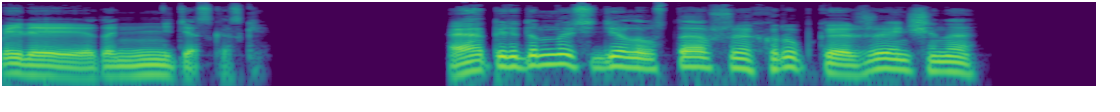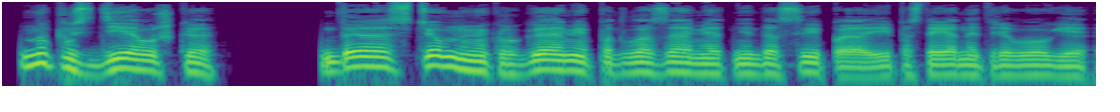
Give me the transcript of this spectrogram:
Или это не те сказки. А передо мной сидела уставшая, хрупкая женщина, ну пусть девушка, да с темными кругами под глазами от недосыпа и постоянной тревоги.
